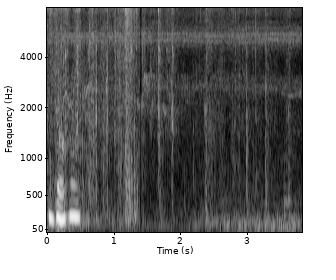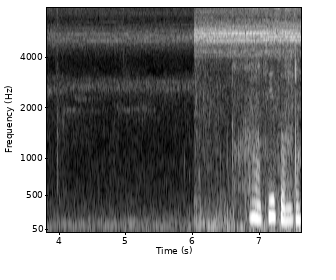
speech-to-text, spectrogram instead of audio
ดอกนึงดอกที่สมกัน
